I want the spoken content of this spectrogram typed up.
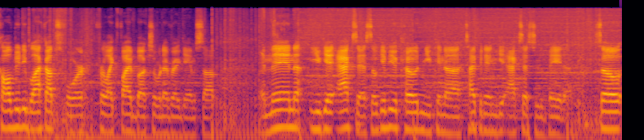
Call of Duty Black Ops 4 for like five bucks or whatever at GameStop. And then you get access. They'll give you a code and you can uh, type it in and get access to the beta. So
